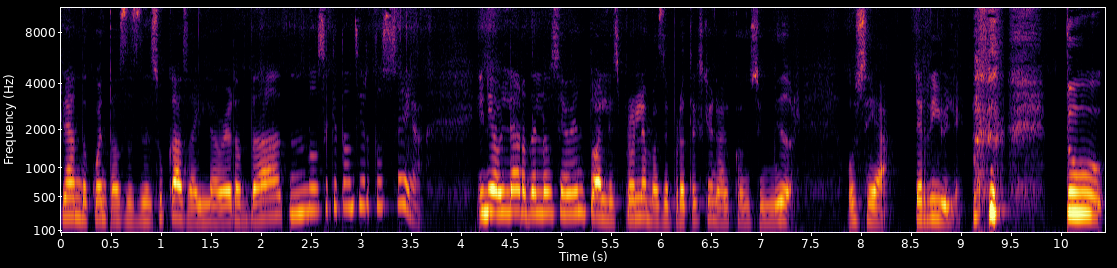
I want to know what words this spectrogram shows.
creando cuentas desde su casa y la verdad no sé qué tan cierto sea. Y ni hablar de los eventuales problemas de protección al consumidor. O sea, terrible. ¿Tú,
